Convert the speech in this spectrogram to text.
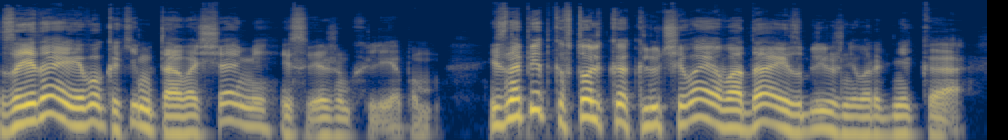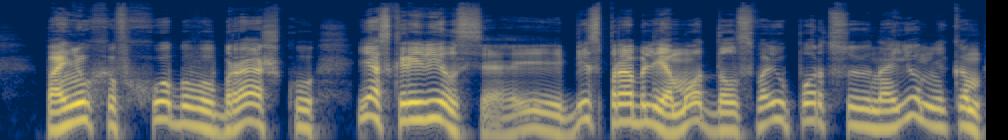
заедая его какими-то овощами и свежим хлебом. Из напитков только ключевая вода из ближнего родника — Понюхав хобову брашку, я скривился и без проблем отдал свою порцию наемникам,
